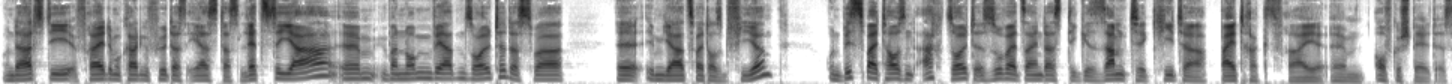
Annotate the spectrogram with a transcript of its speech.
Und da hat die Freie Demokraten geführt, dass erst das letzte Jahr ähm, übernommen werden sollte. Das war äh, im Jahr 2004. Und bis 2008 sollte es soweit sein, dass die gesamte Kita beitragsfrei ähm, aufgestellt ist.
